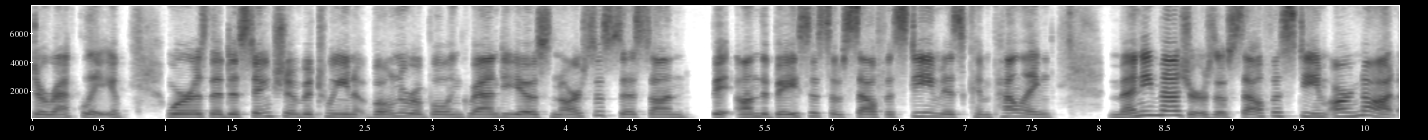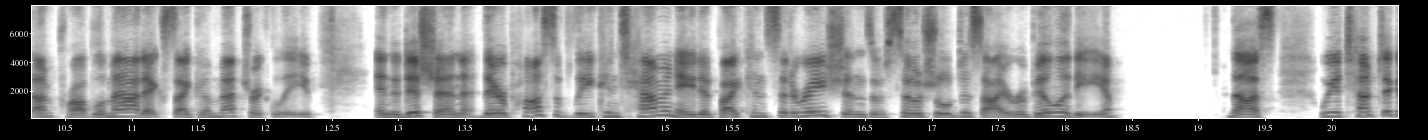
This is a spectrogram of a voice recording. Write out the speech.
directly, whereas the distinction between vulnerable and grandiose narcissists on, on the basis of self esteem is compelling. Many measures of self esteem are not unproblematic psychometrically. In addition, they're possibly contaminated by considerations of social desirability. Thus, we attempt to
